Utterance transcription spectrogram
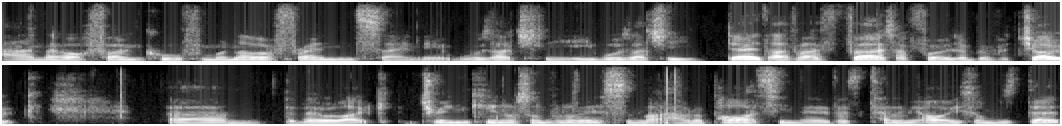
and I got a phone call from another friend saying it was actually he was actually dead. I, at first, I thought it was a bit of a joke. Um, that they were like drinking or something like this and like having a party and they're just telling me, oh, someone's dead.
